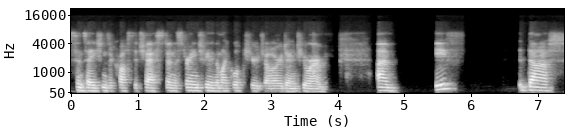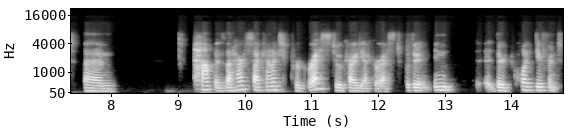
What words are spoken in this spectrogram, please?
sensations across the chest, and a strange feeling that might go up to your jaw or down to your arm. Um, if that um, happens, that heart attack can actually progress to a cardiac arrest, but they're in they're quite different.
